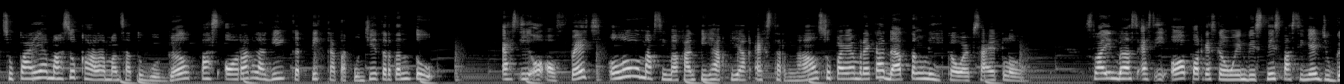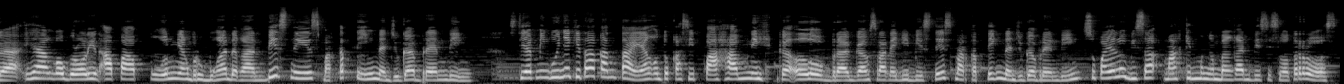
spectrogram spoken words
supaya masuk ke halaman satu Google pas orang lagi ketik kata kunci tertentu. SEO off page, lo memaksimalkan pihak-pihak eksternal supaya mereka datang nih ke website lo. Selain bahas SEO, podcast ngomongin bisnis pastinya juga ya ngobrolin apa pun yang berhubungan dengan bisnis, marketing, dan juga branding. Setiap minggunya kita akan tayang untuk kasih paham nih ke lo beragam strategi bisnis, marketing, dan juga branding supaya lo bisa makin mengembangkan bisnis lo terus.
